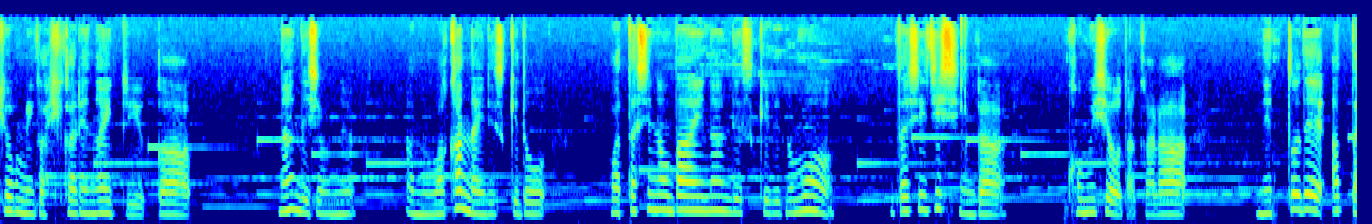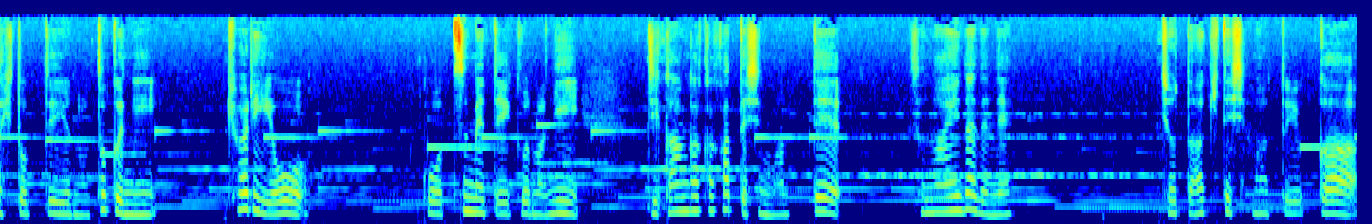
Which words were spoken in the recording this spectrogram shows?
興味が惹かれないというか何でしょうね。あの分かんないですけど私の場合なんですけれども私自身がコミュ障だからネットで会った人っていうのは特に距離をこう詰めていくのに時間がかかってしまってその間でねちょっと飽きてしまうというか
